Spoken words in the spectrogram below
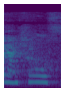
Akala ko ba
